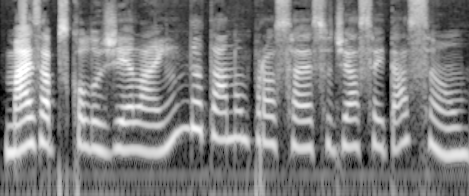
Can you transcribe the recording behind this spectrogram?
Mas a psicologia ela ainda está num processo de aceitação.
